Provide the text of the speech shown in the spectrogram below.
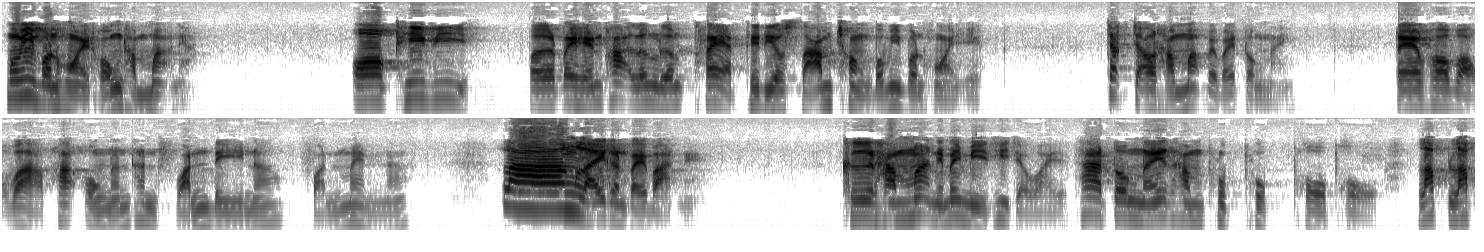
เมื่อมีบนหอยถงธรรมะเนี่ย ออกทีวีเปิดไปเห็นพระเหลืองๆแทรดทีเดียวสามช่องบ่มีบนหอยเอกจักจะเอาธรรมะไปไว้ตรงไหน แต่พอบอกว่าพระองค์นั้นท่านฝันดีนะ ฝันแม่นนะล่างไหลกันไปบาทเนี่ยคือธรรมะเนี่ยไม่มีที่จะไว้ ถ้าตรงไหนทำพลุบพลุบโผโผลับลับ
